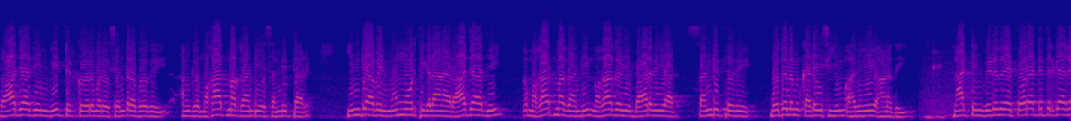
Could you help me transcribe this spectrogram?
ராஜாஜியின் வீட்டிற்கு ஒருமுறை சென்றபோது அங்கு மகாத்மா காந்தியை சந்தித்தார். இந்தியாவில் மும்மூர்த்திகளான ராஜாஜி மகாத்மா காந்தி மகாகவி பாரதியார் சந்தித்தது முதலும் கடைசியும் அதுவே ஆனது. நாட்டின் விடுதலை போராட்டத்திற்காக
